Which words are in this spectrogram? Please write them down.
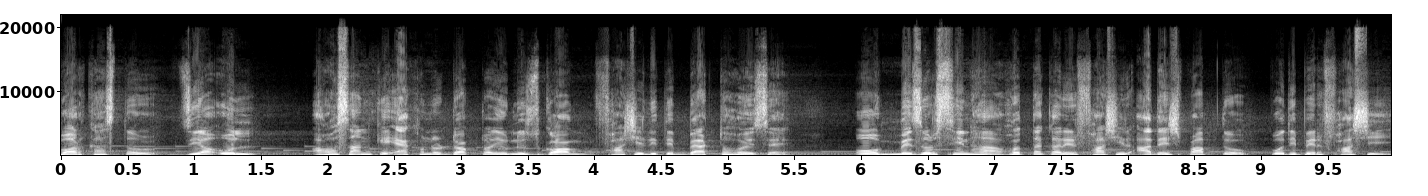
বরখাস্ত জিয়াউল আহসানকে এখনও ডক্টর ইউনুস গং ফাঁসি দিতে ব্যর্থ হয়েছে ও মেজর সিনহা হত্যাকারীর ফাঁসির আদেশপ্রাপ্ত প্রদীপের ফাঁসি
